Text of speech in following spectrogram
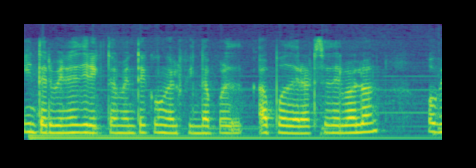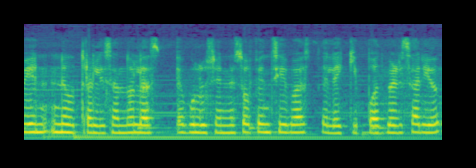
interviene directamente con el fin de apoderarse del balón o bien neutralizando las evoluciones ofensivas del equipo adversario,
